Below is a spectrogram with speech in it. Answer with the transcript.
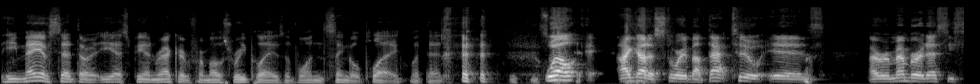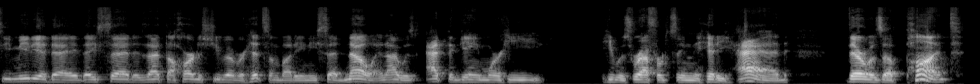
he may have set the ESPN record for most replays of one single play with that. well, I got a story about that too. Is I remember at SEC Media Day, they said, Is that the hardest you've ever hit somebody? And he said, No. And I was at the game where he he was referencing the hit he had, there was a punt,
